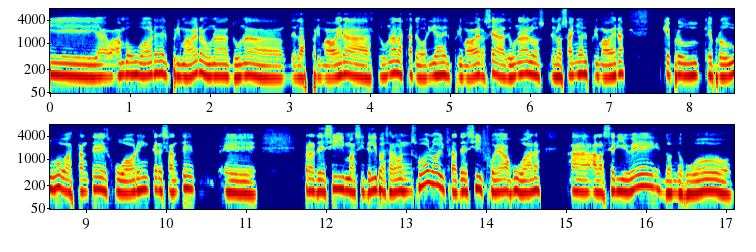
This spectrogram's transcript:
Y ambos jugadores del primavera, una, de una de las primaveras, de una de las categorías del primavera, o sea, de uno de los, de los años del primavera que, que produjo bastantes jugadores interesantes. Eh, Fratesi y Masitelli pasaron al suelo y Fratesi fue a jugar a, la Serie B, donde jugó,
